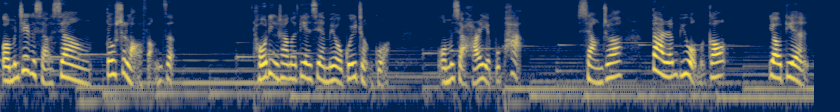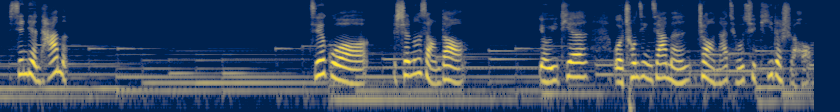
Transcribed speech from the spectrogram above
我们这个小巷都是老房子。头顶上的电线没有规整过，我们小孩也不怕，想着大人比我们高，要电先电他们。结果谁能想到，有一天我冲进家门，正要拿球去踢的时候，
